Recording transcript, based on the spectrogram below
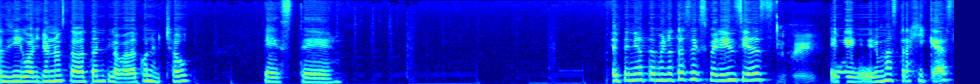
pues igual yo no estaba tan clavada con el show. Este. He tenido también otras experiencias eh, más trágicas,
